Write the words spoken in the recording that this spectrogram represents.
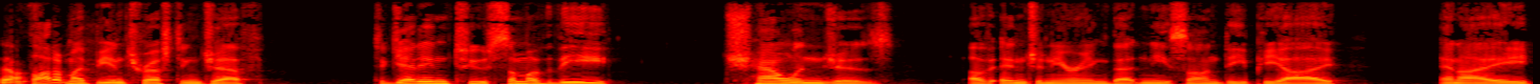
Yeah. Thought it might be interesting, Jeff, to get into some of the challenges of engineering that Nissan DPI. And I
